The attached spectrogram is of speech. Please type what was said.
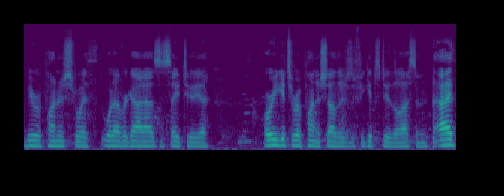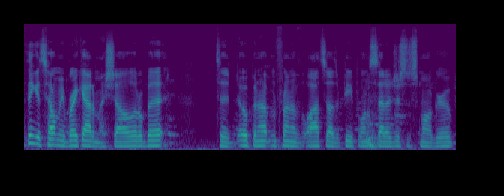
be replenished with whatever God has to say to you. Or you get to replenish others if you get to do the lesson. I think it's helped me break out of my shell a little bit to open up in front of lots of other people instead of just a small group.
